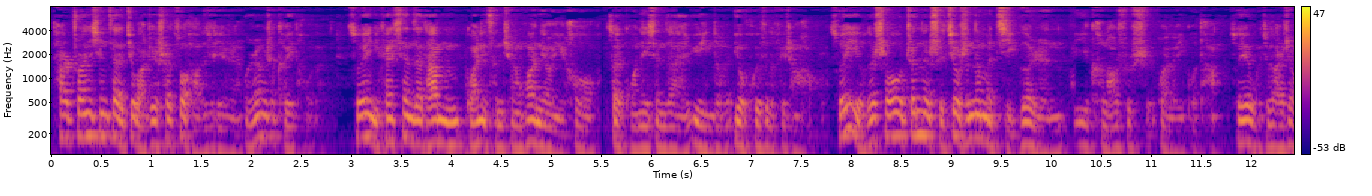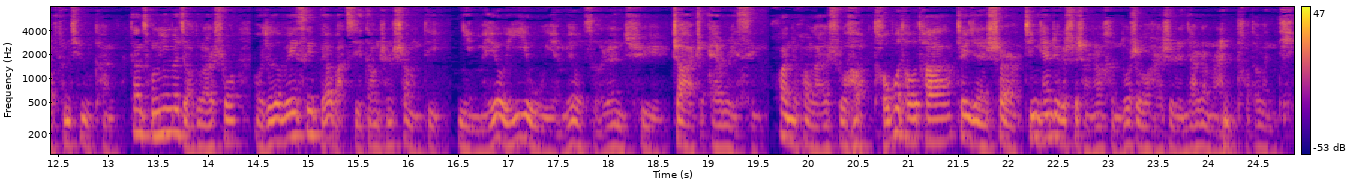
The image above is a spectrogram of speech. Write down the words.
他是专心在就把这事儿做好的这些人，我认为是可以投的。所以你看，现在他们管理层全换掉以后，在国内现在运营的又恢复的非常好。所以有的时候真的是就是那么几个人，一颗老鼠屎坏了一锅汤。所以我觉得还是要分清楚看。但从另一个角度来说，我觉得 VC 不要把自己当成上帝，你没有义务也没有责任去 judge everything。换句话来说，投不投他这件事儿，今天这个市场上很多时候还是人家让不让你投的问题。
